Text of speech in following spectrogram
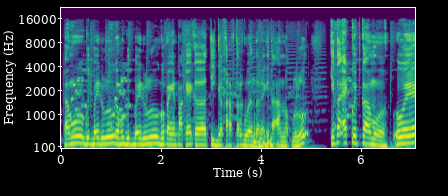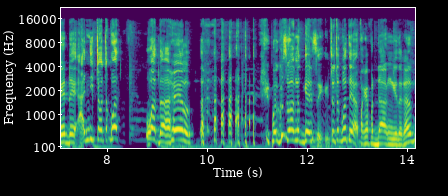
Kamu goodbye dulu, kamu goodbye dulu. Gue pengen pakai ke tiga karakter gue ntar ya. Kita unlock dulu. Kita equip kamu. Wede, anjing cocok banget. What the hell? Bagus banget guys. Cocok banget ya pakai pedang gitu kan.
